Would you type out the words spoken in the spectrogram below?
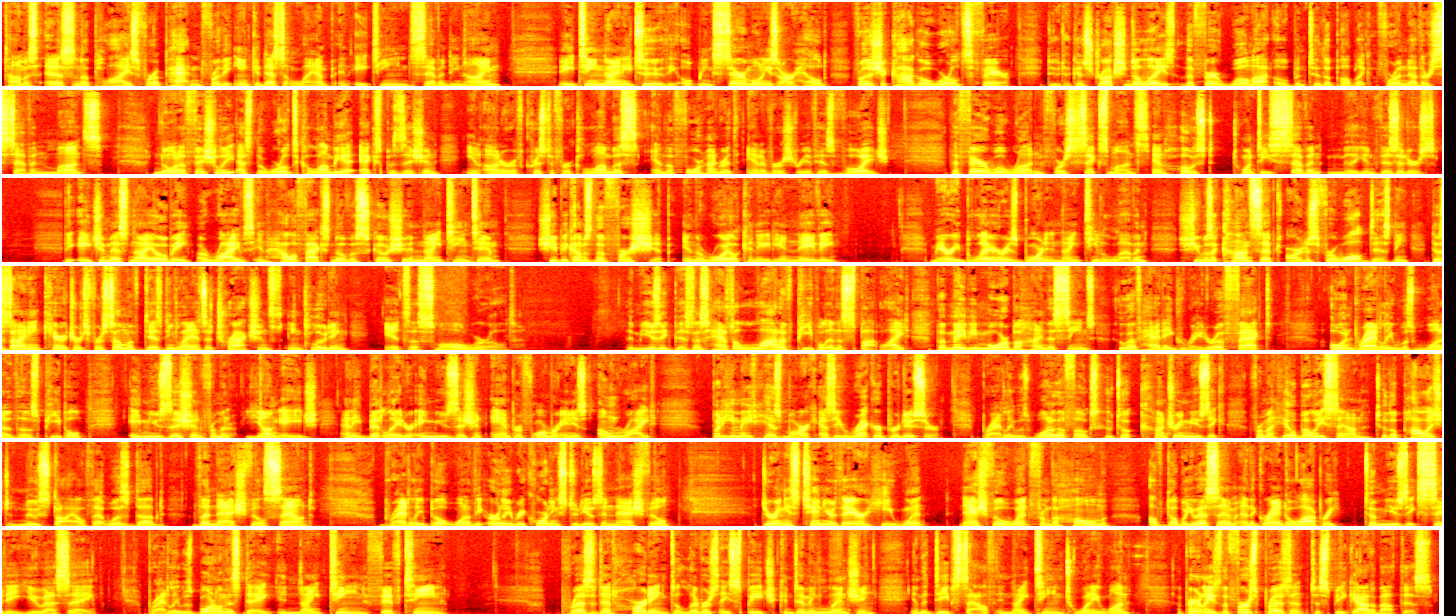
Thomas Edison applies for a patent for the incandescent lamp in 1879. 1892, the opening ceremonies are held for the Chicago World's Fair. Due to construction delays, the fair will not open to the public for another seven months. Known officially as the World's Columbian Exposition in honor of Christopher Columbus and the 400th anniversary of his voyage. The fair will run for six months and host 27 million visitors. The HMS Niobe arrives in Halifax, Nova Scotia in 1910 she becomes the first ship in the Royal Canadian Navy. Mary Blair is born in 1911. She was a concept artist for Walt Disney, designing characters for some of Disneyland's attractions, including It's a Small World. The music business has a lot of people in the spotlight, but maybe more behind the scenes who have had a greater effect. Owen Bradley was one of those people a musician from a young age, and a bit later a musician and performer in his own right, but he made his mark as a record producer. Bradley was one of the folks who took country music from a hillbilly sound to the polished new style that was dubbed the Nashville Sound. Bradley built one of the early recording studios in Nashville. During his tenure there, he went Nashville went from the home of WSM and the Grand Ole Opry to Music City, USA. Bradley was born on this day in 1915. President Harding delivers a speech condemning lynching in the Deep South in 1921. Apparently, he's the first president to speak out about this.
